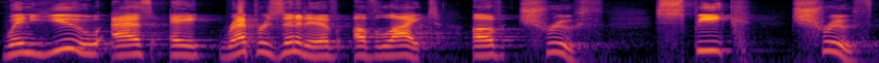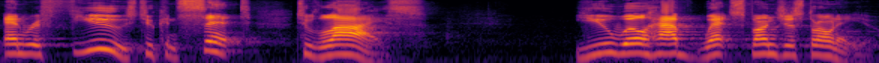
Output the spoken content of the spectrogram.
When you, as a representative of light, of truth, speak truth and refuse to consent to lies, you will have wet sponges thrown at you.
